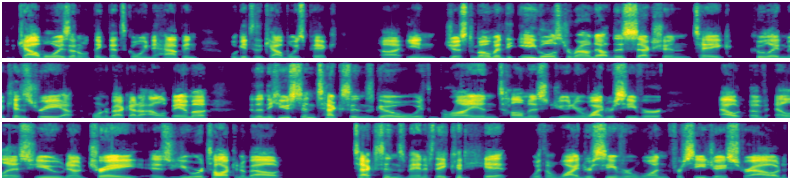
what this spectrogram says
for the Cowboys. I don't think that's going to happen. We'll get to the Cowboys pick uh, in just a moment. The Eagles, to round out this section, take Kool Aid McKinstry, cornerback out of Alabama. And then the Houston Texans go with Brian Thomas Jr., wide receiver out of LSU. Now, Trey, as you were talking about, Texans, man, if they could hit with a wide receiver one for CJ Stroud,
